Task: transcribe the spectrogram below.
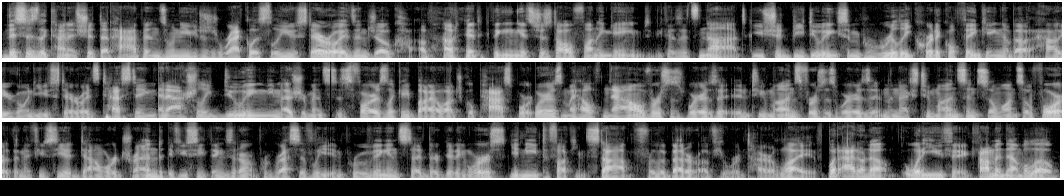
This is the kind of shit that happens when you just recklessly use steroids and joke about it, thinking it's just all fun and games because it's not. You should be doing some really critical thinking about how you're going to use steroids, testing, and actually doing the measurements as far as like a biological passport. Where is my health now versus where is it in two months versus where is it in the next two months, and so on and so forth. And if you see a downward trend, if you see things that aren't progressively improving, instead they're getting worse, you need to fucking stop for the better of your entire life. But I don't know. What do you think? Comment down below.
